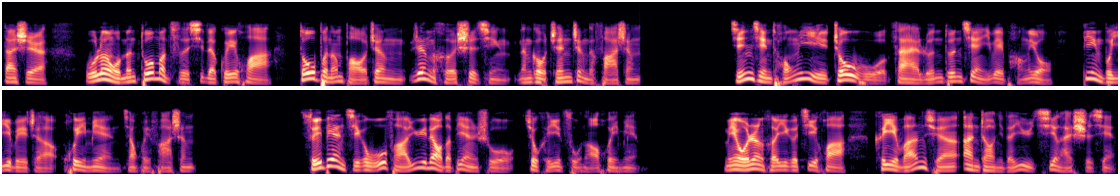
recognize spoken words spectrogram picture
但是，无论我们多么仔细的规划，都不能保证任何事情能够真正的发生。仅仅同意周五在伦敦见一位朋友，并不意味着会面将会发生。随便几个无法预料的变数就可以阻挠会面。没有任何一个计划可以完全按照你的预期来实现。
